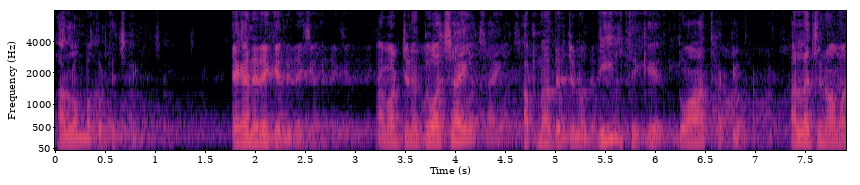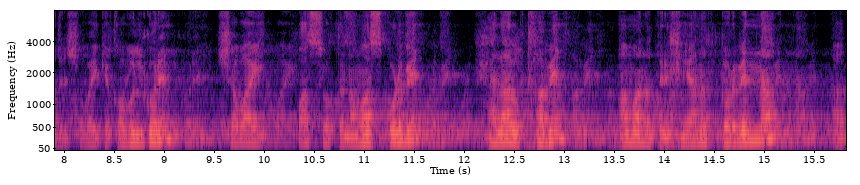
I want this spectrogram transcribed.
আর লম্বা করতে চাই না। এখানে রেখে দিতে চাই। আমার জন্য দোয়া চাই, আপনাদের জন্য দিল থেকে দোয়া থাকল। আল্লাহ যেন আমাদের সবাইকে কবুল করেন। সবাই পাঁচ ওয়াক্ত নামাজ পড়বেন, হালাল খাবেন আমানতের খেয়ানত করবেন না। আর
